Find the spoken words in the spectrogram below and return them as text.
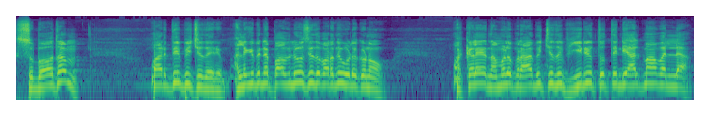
സുബോധം വർദ്ധിപ്പിച്ചു തരും. അല്ലെങ്കിൽ പിന്നെ പൗലൂസ് ഇത് പറഞ്ഞു കൊടുക്കണോ? മക്കളെ നമ്മൾ പ്രാപിച്ചത് ഭീരുത്വത്തിന്റെ ആത്മാവല്ല.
